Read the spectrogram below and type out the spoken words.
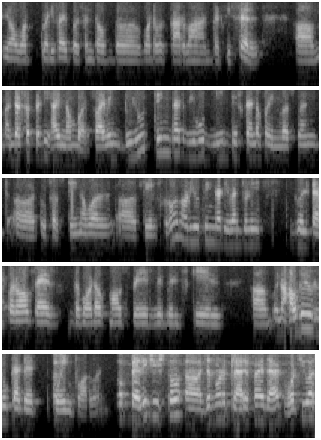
you know, what, 25% of the whatever Carvaan that we sell. Um, and that's a pretty high number. So, I mean, do you think that we would need this kind of an investment uh, to sustain our uh, sales growth, or do you think that eventually it will taper off as the word of mouth spreads, we build scale? Um, you know, how do you look at it going forward? So, Pelichishto, uh, just want to clarify that what you are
